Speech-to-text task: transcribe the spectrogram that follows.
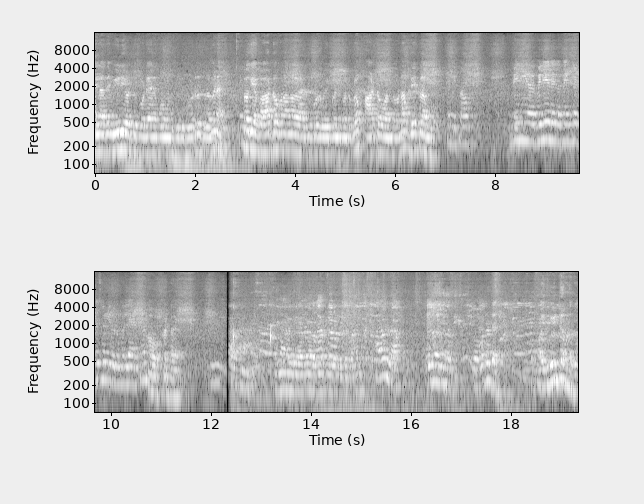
எல்லாத்தையும் வீடியோ எடுத்து போட்டு அனுப்புவோம்னு சொல்லி போட்டுருக்குறோம். என்ன? ஓகே அப்போ ஆட்டோக்கு நாங்கள் எடுத்து போட்டு வெயிட் பண்ணி கொண்டிருக்கிறோம். ஆட்டோ வந்தோன்னா அப்படியே கிளம்புவோம். ஓ கட்டாயம். இது வெயிட் ஆகுது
